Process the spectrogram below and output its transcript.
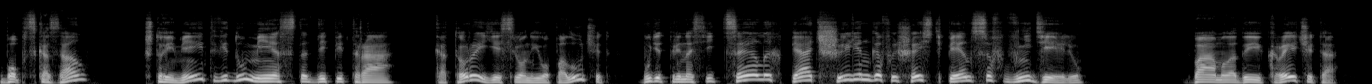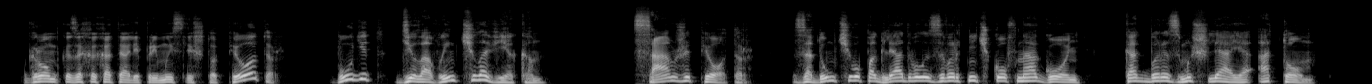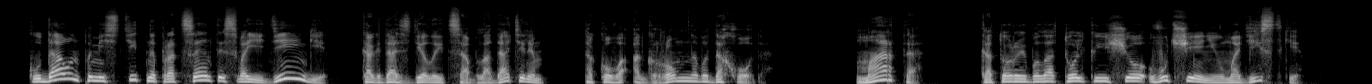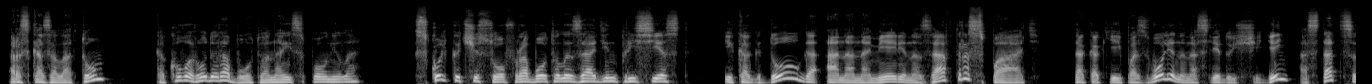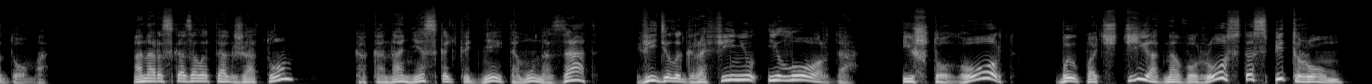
Боб сказал, что имеет в виду место для Петра, которое, если он его получит, будет приносить целых пять шиллингов и шесть пенсов в неделю. Два молодые кречета громко захохотали при мысли, что Петр будет деловым человеком. Сам же Петр задумчиво поглядывал из-за воротничков на огонь, как бы размышляя о том, куда он поместит на проценты свои деньги, когда сделается обладателем такого огромного дохода. Марта, которая была только еще в учении у модистки, рассказала о том, какого рода работу она исполнила, сколько часов работала за один присест и как долго она намерена завтра спать, так как ей позволено на следующий день остаться дома. Она рассказала также о том, как она несколько дней тому назад видела графиню и лорда, и что лорд был почти одного роста с Петром.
